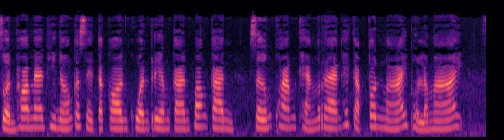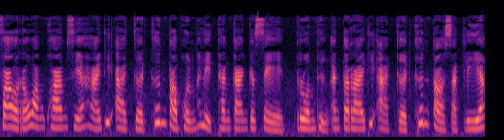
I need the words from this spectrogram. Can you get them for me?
ส่วนพ่อแม่พี่น้องเกษตรกรควรเตรียมการป้องกัน เสริมความแข็งแรงให้กับต้นไม้ผลไม้ เฝ้าระวังความเสียหายที่อาจเกิดขึ้นต่อผลผลิตทางการเกษตร รวมถึงอันตรายที่อาจเกิดขึ้นต่อสัตว์เลี้ยง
